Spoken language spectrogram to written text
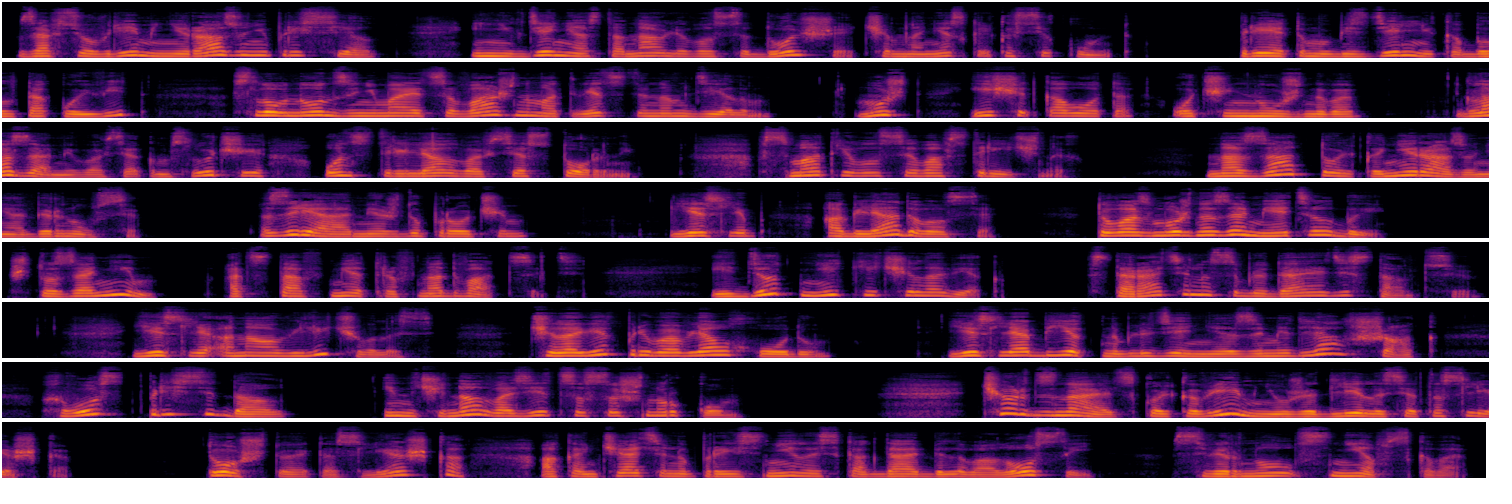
За все время ни разу не присел и нигде не останавливался дольше, чем на несколько секунд. При этом у бездельника был такой вид, словно он занимается важным ответственным делом. Может, ищет кого-то очень нужного. Глазами, во всяком случае, он стрелял во все стороны. Всматривался во встречных, Назад только ни разу не обернулся. Зря, между прочим. Если б оглядывался, то, возможно, заметил бы, что за ним, отстав метров на двадцать, идет некий человек, старательно соблюдая дистанцию. Если она увеличивалась, человек прибавлял ходу. Если объект наблюдения замедлял шаг, хвост приседал и начинал возиться со шнурком. Черт знает, сколько времени уже длилась эта слежка. То, что это слежка, окончательно прояснилось, когда Беловолосый свернул с Невского.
